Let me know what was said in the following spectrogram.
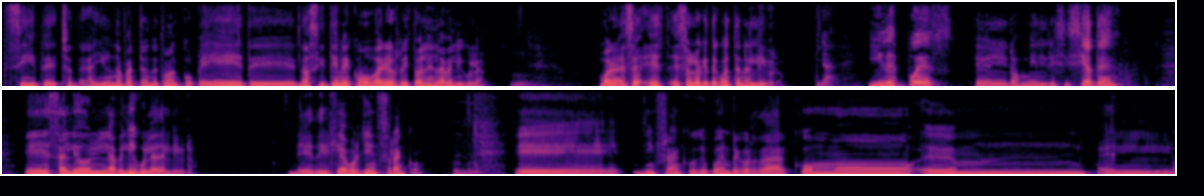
Sí, de hecho hay una parte donde toman copete. No, sí, tiene como varios rituales en la película. Mm. Bueno, eso es, eso es lo que te cuenta en el libro. Ya. Y después, el 2017, eh, salió la película del libro, eh, dirigida por James Franco. Ujú. Eh, Jim Franco, que pueden recordar como em, el,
